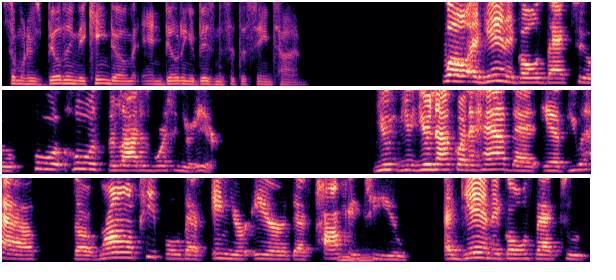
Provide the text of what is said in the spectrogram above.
someone who's building the kingdom and building a business at the same time? Well, again, it goes back to who who is the loudest voice in your ear. You, you you're not going to have that if you have the wrong people that's in your ear that's talking mm-hmm. to you. Again, it goes back to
